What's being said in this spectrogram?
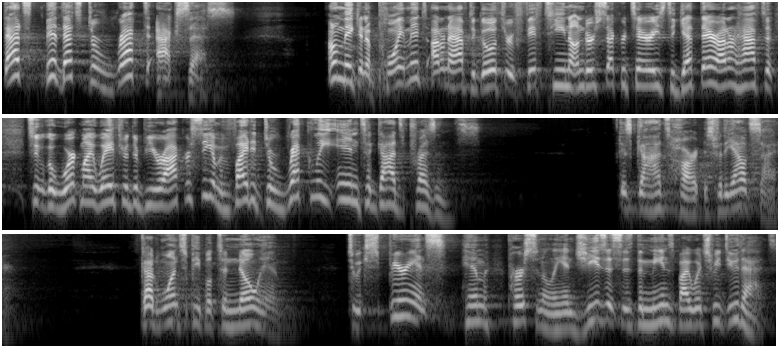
That's, man, that's direct access. I don't make an appointment. I don't have to go through 15 undersecretaries to get there. I don't have to, to work my way through the bureaucracy. I'm invited directly into God's presence because God's heart is for the outsider. God wants people to know Him, to experience Him personally, and Jesus is the means by which we do that.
